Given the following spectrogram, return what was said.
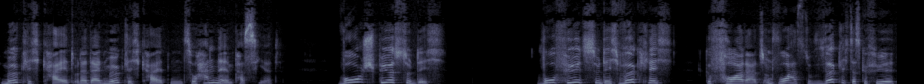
Möglichkeit oder deinen Möglichkeiten zu handeln passiert. Wo spürst du dich? Wo fühlst du dich wirklich gefordert und wo hast du wirklich das Gefühl,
